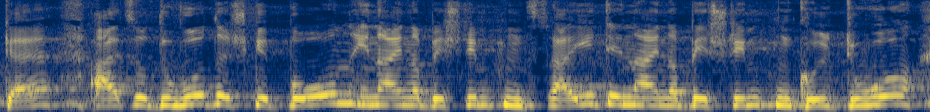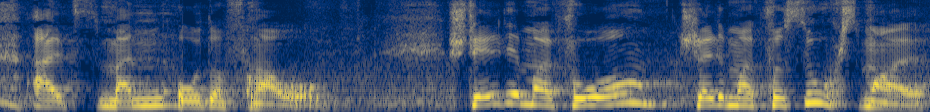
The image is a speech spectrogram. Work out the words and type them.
Gell? Also du wurdest geboren in einer bestimmten Zeit, in einer bestimmten Kultur als Mann oder Frau. Stell dir mal vor, stell dir mal, versuch's mal.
